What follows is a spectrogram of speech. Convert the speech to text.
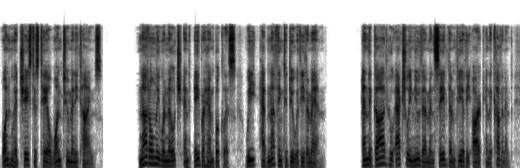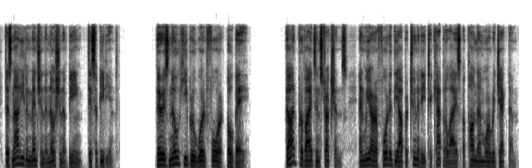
one who had chased his tail one too many times. Not only were Noach and Abraham bookless, we had nothing to do with either man. And the God who actually knew them and saved them via the Ark and the Covenant, does not even mention the notion of being disobedient. There is no Hebrew word for obey. God provides instructions, and we are afforded the opportunity to capitalize upon them or reject them.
